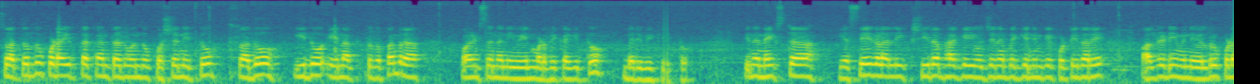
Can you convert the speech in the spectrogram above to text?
ಸೊ ಅದ್ರದ್ದು ಕೂಡ ಇರ್ತಕ್ಕಂಥದ್ದು ಒಂದು ಕ್ವಶನ್ ಇತ್ತು. ಸೊ ಅದು, ಇದು ಏನಾಗ್ತದಪ್ಪ ಅಂದ್ರೆ ಪಾಯಿಂಟ್ಸನ್ನು ನೀವು ಏನು ಮಾಡಬೇಕಾಗಿತ್ತು? ಬರಿಬೇಕಿತ್ತು. ಇನ್ನು ನೆಕ್ಸ್ಟ್ ಎಸ್ ಎಗಳಲ್ಲಿ ಕ್ಷೀರಭಾಗ್ಯ ಯೋಜನೆ ಬಗ್ಗೆ ನಿಮಗೆ ಕೊಟ್ಟಿದ್ದಾರೆ. ಆಲ್ರೆಡಿ ನೀವೆಲ್ಲರೂ ಕೂಡ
